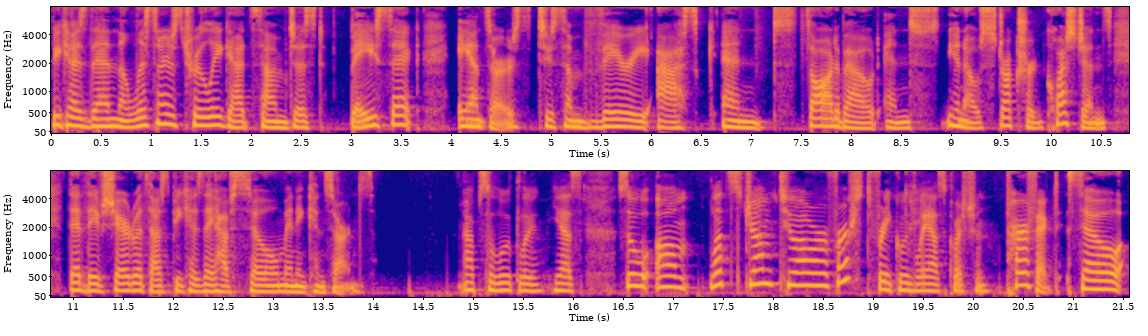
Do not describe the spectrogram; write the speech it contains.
because then the listeners truly get some just basic answers to some very asked and thought about and you know structured questions that they've shared with us because they have so many concerns. Absolutely, yes. So um, let's jump to our first frequently asked question. Perfect. So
